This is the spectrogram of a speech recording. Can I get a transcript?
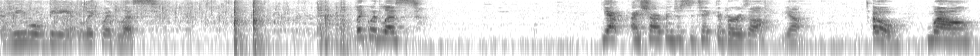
and we will be liquidless. Liquidless. Yep, I sharpened just to take the burrs off. Yep. Oh, well,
